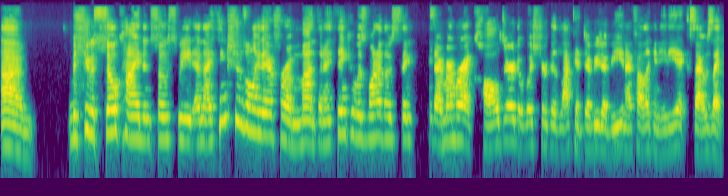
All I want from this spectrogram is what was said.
her, um, but she was so kind and so sweet. And I think she was only there for a month, and I think it was one of those things. I remember I called her to wish her good luck at WWE, and I felt like an idiot because I was like,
